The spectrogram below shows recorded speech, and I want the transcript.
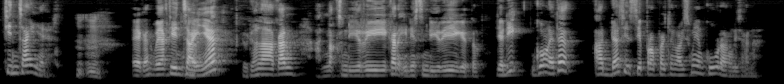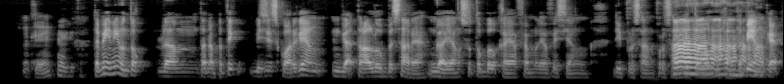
cincainya. Ya kan banyak cincainya ya udahlah kan anak sendiri kan ini sendiri gitu jadi gue ngeliatnya ada sisi profesionalisme yang kurang di sana Oke. kayak gitu Tapi ini untuk dalam tanda petik bisnis keluarga yang nggak terlalu besar ya, nggak yang suitable kayak family office yang di perusahaan-perusahaan itu loh, bukan. Tapi yang kayak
